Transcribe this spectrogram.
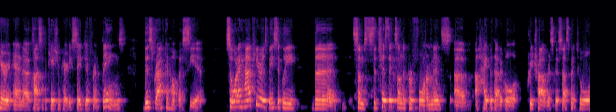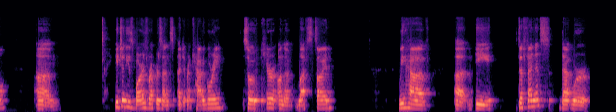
and uh, classification parity say different things, this graph can help us see it. So what I have here is basically the some statistics on the performance of a hypothetical pretrial risk assessment tool. Um, each of these bars represents a different category. So here on the left side, we have uh, the defendants that were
